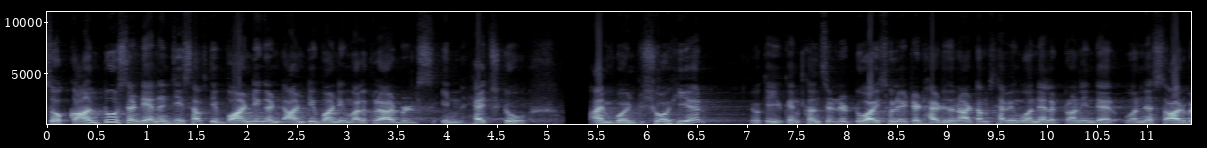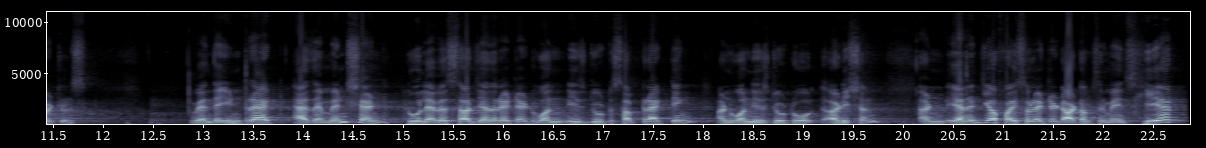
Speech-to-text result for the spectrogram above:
So, contours and energies of the bonding and antibonding molecular orbitals in H2 I am going to show here okay you can consider two isolated hydrogen atoms having one electron in their 1s orbitals. When they interact as I mentioned two levels are generated one is due to subtracting and one is due to addition and energy of isolated atoms remains here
